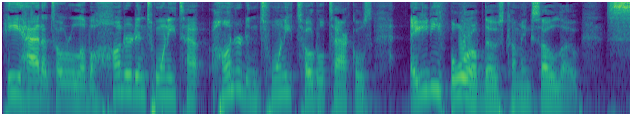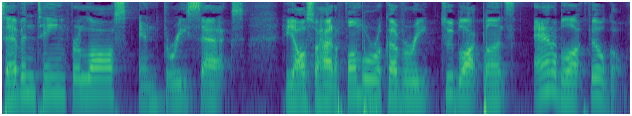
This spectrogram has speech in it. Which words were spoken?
He had a total of 120, ta- 120 total tackles, 84 of those coming solo, 17 for loss, and 3 sacks. He also had a fumble recovery, 2 block punts, and a block field goal.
